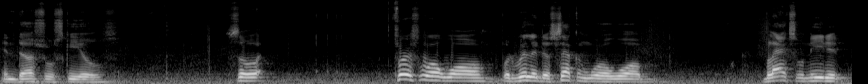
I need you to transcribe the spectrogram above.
industrial skills. So, First World War, but really the Second World War, blacks were needed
